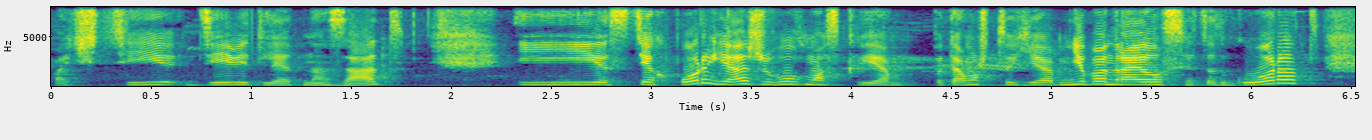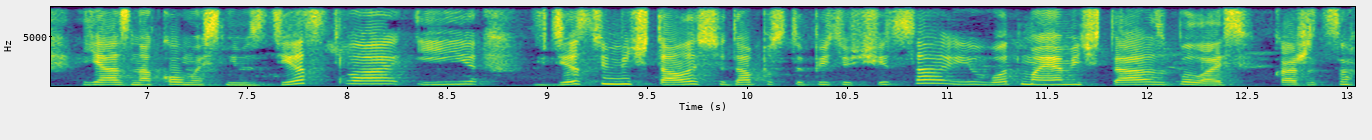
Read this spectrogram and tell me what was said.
почти 9 лет назад. И с тех пор я живу в Москве, потому что я, мне понравился этот город, я знакома с ним с детства, и в детстве мечтала сюда поступить учиться, и вот моя мечта сбылась, кажется.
